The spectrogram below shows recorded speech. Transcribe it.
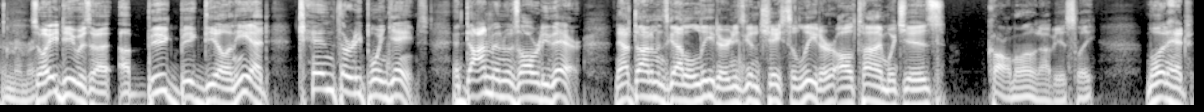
I remember. So AD was a, a big, big deal, and he had 10 30 point games. And Donovan was already there. Now Donovan's got a leader, and he's going to chase the leader all time, which is Karl Malone, obviously. Malone had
